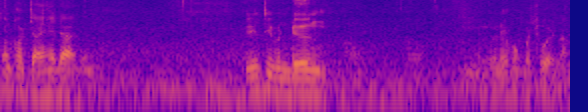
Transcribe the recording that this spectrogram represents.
ต้องเข้าใจให้ได้ตรงนี้ทีนี้ที่มันดึงตรงนี้ผมก็ช่วยหลัง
